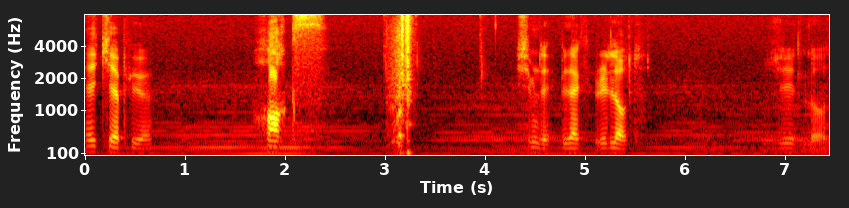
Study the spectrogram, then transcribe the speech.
Hack yapıyor. Hawks. Şimdi bir dakika reload. Reload.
